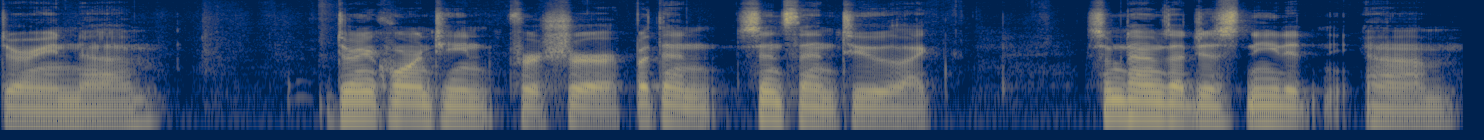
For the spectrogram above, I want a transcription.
during um, during quarantine for sure. But then since then too, like sometimes I just needed um,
